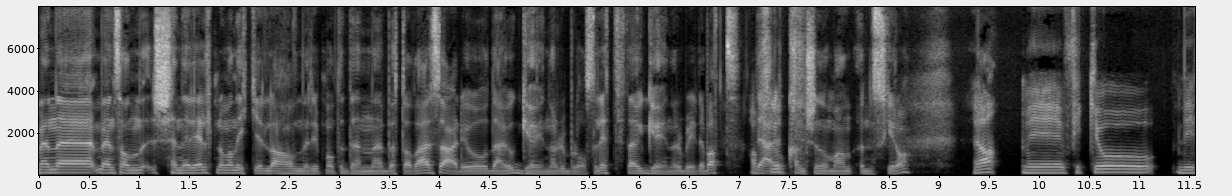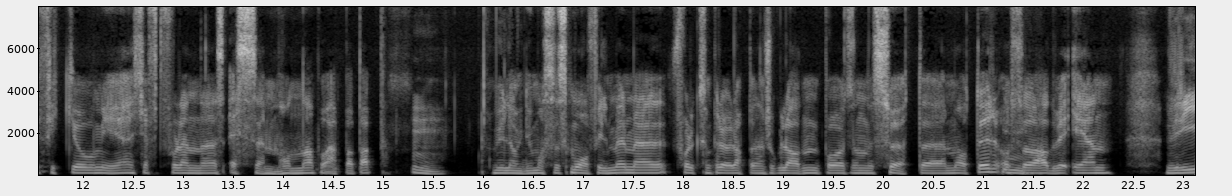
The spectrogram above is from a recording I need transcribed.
Men, eh, men sånn generelt, når man ikke havner i måte, den bøtta der, så er det, jo, det er jo gøy når det blåser litt. Det er jo gøy når det blir debatt. Det er jo kanskje noe man ønsker òg. Ja, vi fikk jo, vi fikk jo mye kjeft for denne SM-hånda på AppAppApp. Mm. Vi lagde jo masse småfilmer med folk som prøver å rappe den sjokoladen på sånne søte måter, og så hadde vi én vri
